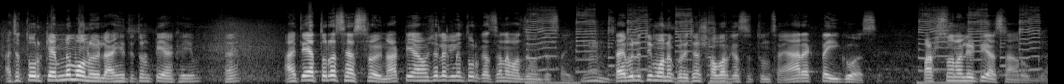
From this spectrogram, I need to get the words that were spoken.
আচ্ছা তোর কেমনে মনে হইল? আই হেতি তোর টিয়া খাইম হ্যাঁ? আই তো এতটা শেষ রই না টিয়া হসে লাগলে তোর কাছে না মাঝে মধ্যে চাই। তাই বলে তুই মনে করেছিস সবার কাছে তুই চাই। আর একটা ইগো আছে পার্সোনালিটি আছে আর ওগা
